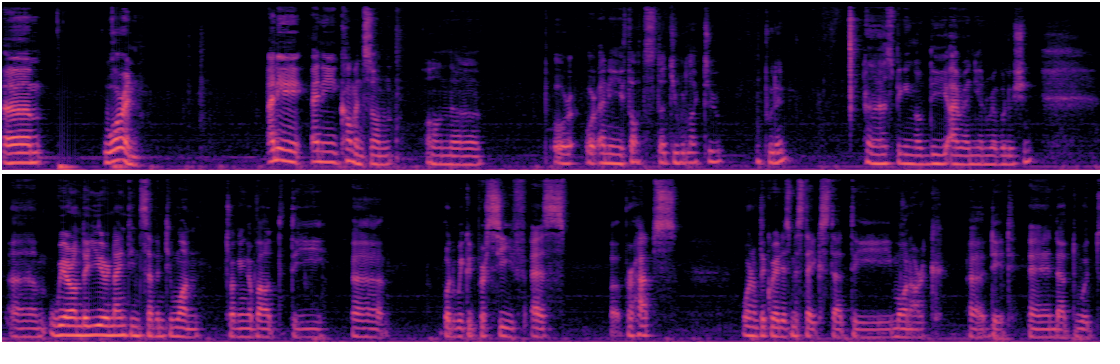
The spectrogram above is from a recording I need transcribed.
Um, Warren, any any comments on on uh, or or any thoughts that you would like to put in? Uh, speaking of the Iranian Revolution, um, we are on the year 1971, talking about the uh, what we could perceive as uh, perhaps one of the greatest mistakes that the monarch uh, did, and that would,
